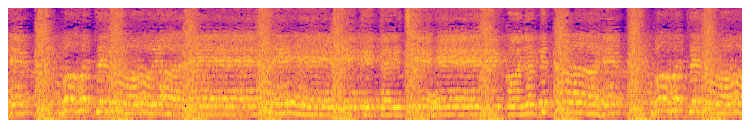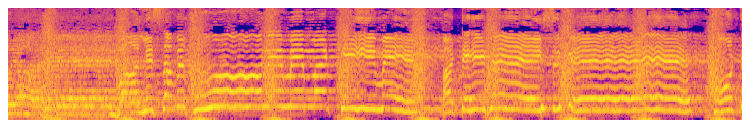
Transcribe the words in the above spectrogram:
ہے۔ بہت رویا ہے۔ دیکھ کر چہرے کو لگتا ہے۔ بہت رویا ہے۔ بال سب خون میں مٹی میں اٹے گئے اس کے۔ ہونٹ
